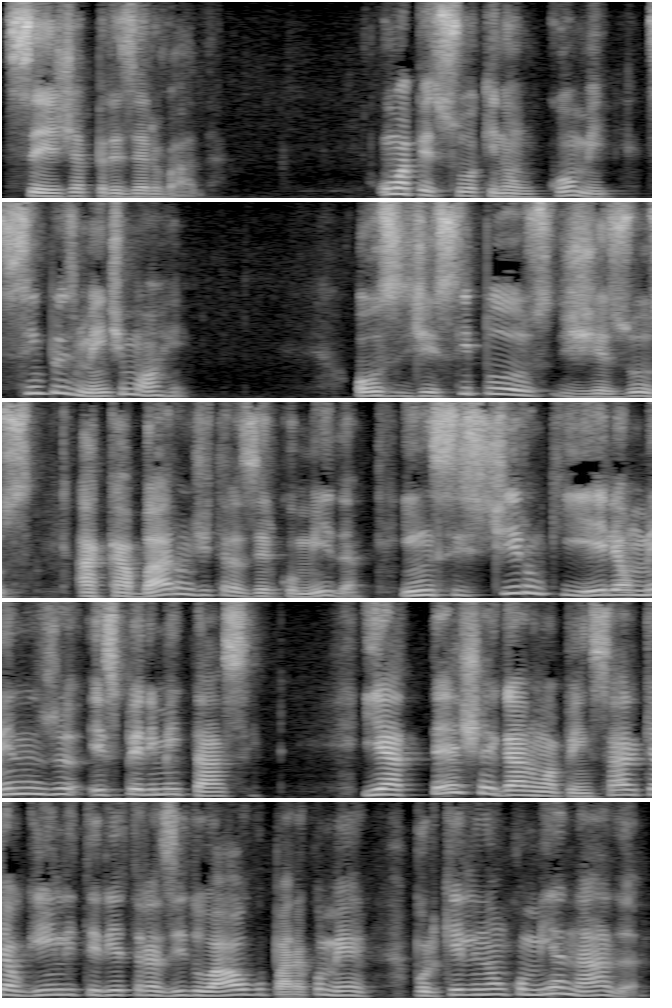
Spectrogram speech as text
seja preservada. Uma pessoa que não come simplesmente morre. Os discípulos de Jesus acabaram de trazer comida e insistiram que ele ao menos experimentasse. E até chegaram a pensar que alguém lhe teria trazido algo para comer, porque ele não comia nada.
